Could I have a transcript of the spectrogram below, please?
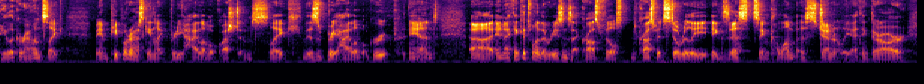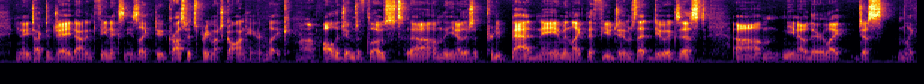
you look around it's like man people are asking like pretty high level questions. Like this is a pretty high level group. And uh, and i think it's one of the reasons that crossfit crossfit still really exists in columbus generally. I think there are you know you talk to jay down in phoenix and he's like dude crossfit's pretty much gone here. Like Wow. all the gyms have closed. Um, you know there's a pretty bad name and like the few gyms that do exist um, you know they're like just like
